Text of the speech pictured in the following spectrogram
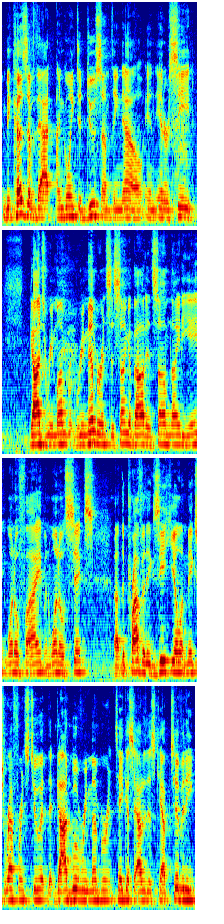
and because of that, I'm going to do something now and intercede. God's remember, remembrance is sung about in Psalm 98, 105, and 106. Uh, the prophet Ezekiel, makes reference to it that God will remember and take us out of this captivity.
